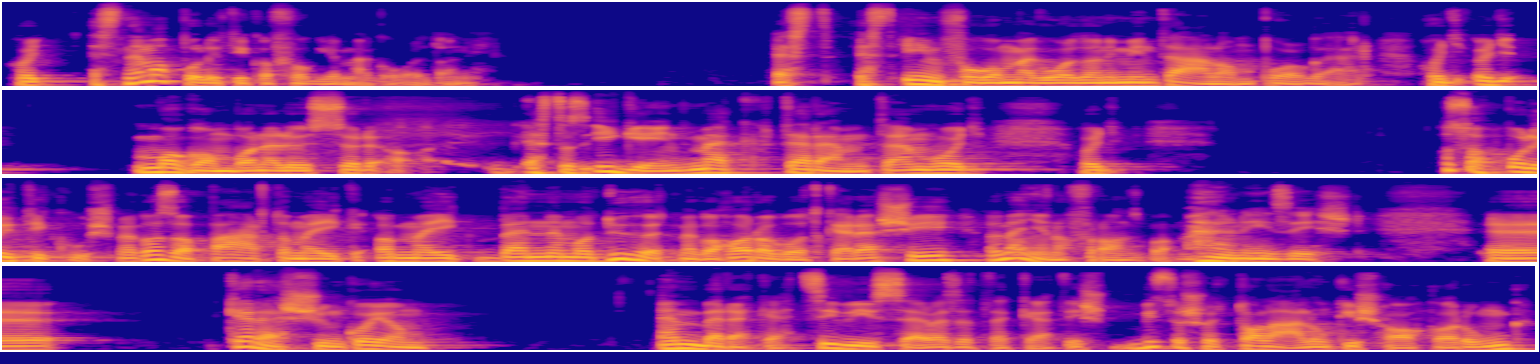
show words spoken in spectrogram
hogy ezt nem a politika fogja megoldani. Ezt, ezt én fogom megoldani, mint állampolgár. Hogy, hogy magamban először ezt az igényt megteremtem, hogy, hogy az a politikus, meg az a párt, amelyik, amelyik bennem a dühöt, meg a haragot keresi, az menjen a francba, elnézést keressünk olyan embereket, civil szervezeteket, és biztos, hogy találunk is, ha akarunk,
